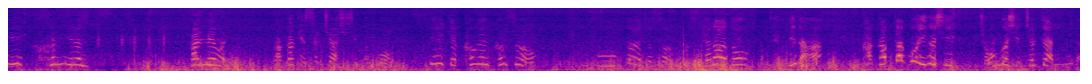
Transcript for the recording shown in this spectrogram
이 큰 이런 갈명을 가깝게 설치하시지 말고 이렇게 크면 클수록 쭉 떨어져서 해놔도 됩니다. 가깝다고 이것이 좋은 것이 절대 아닙니다.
